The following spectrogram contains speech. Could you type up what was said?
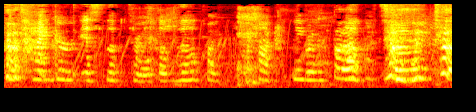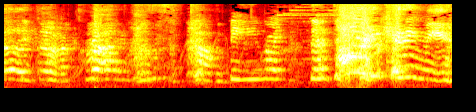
the tiger is the thrill of the Rise. Copyright. Oh, are you kidding me?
